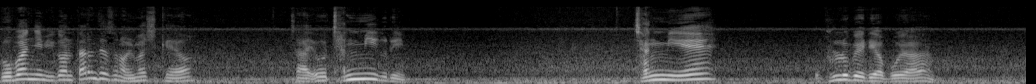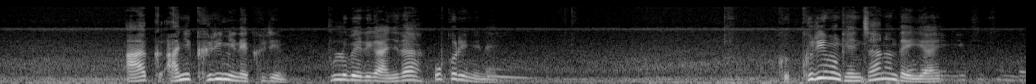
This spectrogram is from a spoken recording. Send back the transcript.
로바님, 이건 다른 데서는 얼마씩 해요? 자, 요 장미 그림. 장미에 블루베리야, 뭐야. 아, 그, 아니, 그림이네, 그림. 블루베리가 아니라 꽃그림이네. 응. 그, 그림은 괜찮은데, 이 아이. 63번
